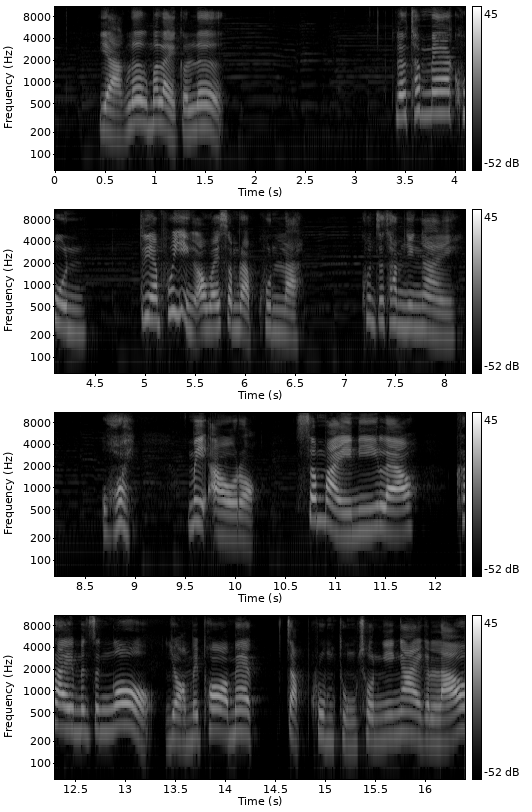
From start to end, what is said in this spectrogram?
ๆ อยากเลิกเมื่อไหร่ก็เลิก แล้วถ้าแม่คุณ เตรียมผู้หญิงเอาไว้สำหรับคุณล่ะ คุณจะทำยังไง โอ้ย ไม่เอาหรอก สมัยนี้แล้ว ใครมันจะโง่ ยอมให้พ่อแม่จับคลุมถุงชนง่าย ๆกันแล้ว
